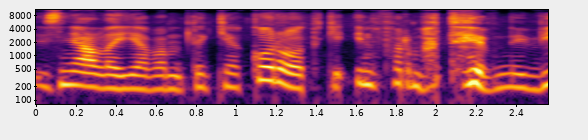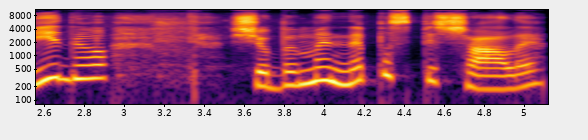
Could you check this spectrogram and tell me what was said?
Зняла я вам таке коротке інформативне відео, щоб ми не поспішали,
